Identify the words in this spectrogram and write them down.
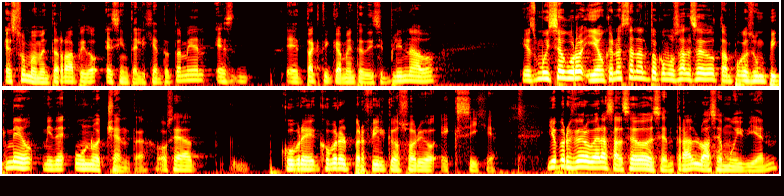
es sumamente rápido, es inteligente también, es eh, tácticamente disciplinado. Es muy seguro y aunque no es tan alto como Salcedo, tampoco es un pigmeo, mide 1,80. O sea, cubre, cubre el perfil que Osorio exige. Yo prefiero ver a Salcedo de central, lo hace muy bien.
